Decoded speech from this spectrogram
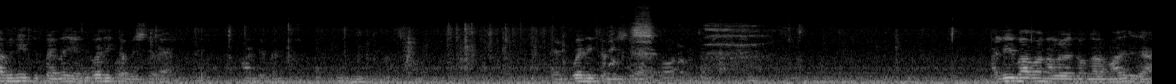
అవినీతి పైన enquiry commissioner enquiry commissioner government Ali Baba నలభై దొంగల మాదిరిగా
